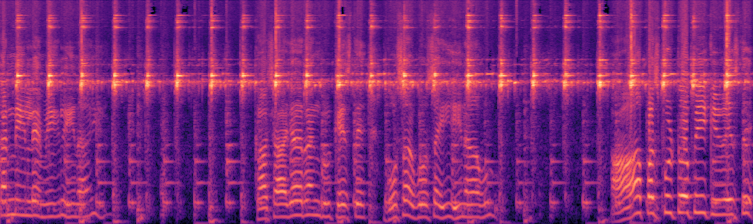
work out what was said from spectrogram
కన్నీళ్ళే మిగిలినాయి. కాషాయ రంగుకేస్తే గోస గోస ఆ పసుపు టోపీకి వేస్తే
